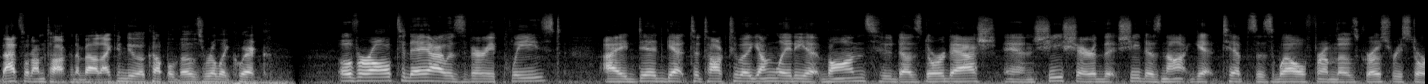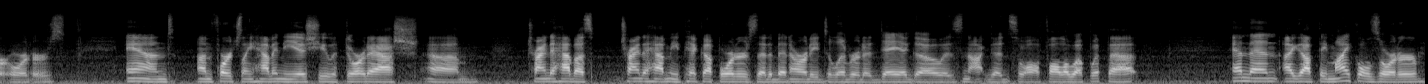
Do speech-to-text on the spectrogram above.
That's what I'm talking about. I can do a couple of those really quick. Overall, today I was very pleased. I did get to talk to a young lady at Vons who does DoorDash, and she shared that she does not get tips as well from those grocery store orders. And unfortunately, having the issue with DoorDash um, trying to have us trying to have me pick up orders that have been already delivered a day ago is not good. So I'll follow up with that. And then I got the Michaels order,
